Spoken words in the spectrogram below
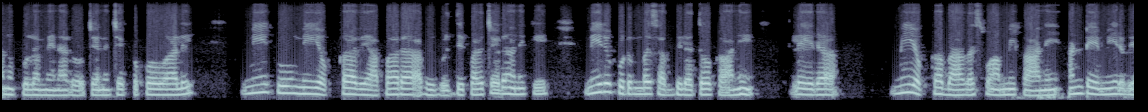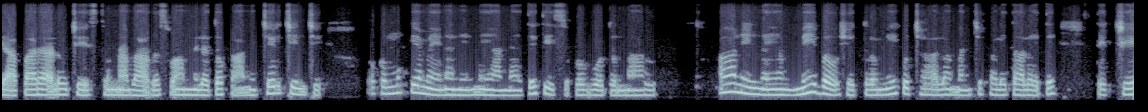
అనుకూలమైన రోజని చెప్పుకోవాలి. మీకు మీ యొక్క వ్యాపార అభివృద్ధి పరచడానికి మీరు కుటుంబ సభ్యులతో కానీ లేదా మీ యొక్క భాగస్వామి కానీ అంటే మీరు వ్యాపారాలు చేస్తున్న భాగస్వాములతో కానీ చర్చించి ఒక ముఖ్యమైన నిర్ణయాన్ని అయితే తీసుకోబోతున్నారు. ఆ నిర్ణయం మీ భవిష్యత్తులో మీకు చాలా మంచి ఫలితాలు అయితే తెచ్చే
